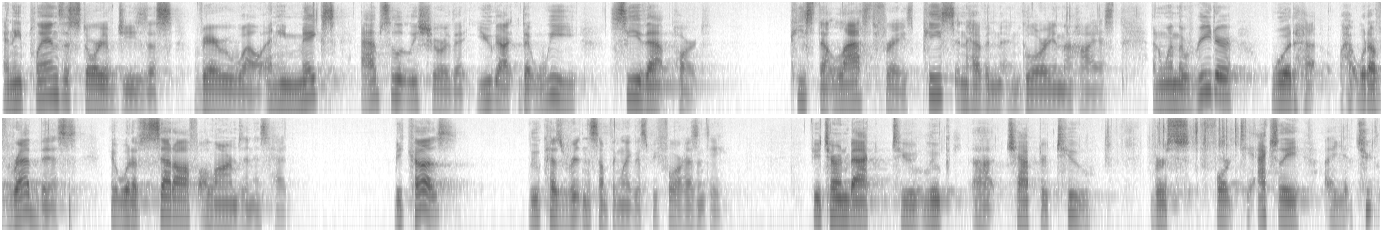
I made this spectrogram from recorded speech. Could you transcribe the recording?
And he plans the story of Jesus very well. And he makes absolutely sure that you got, that we see that part. Peace, that last phrase, peace in heaven and glory in the highest. And when the reader would, ha- would have read this, it would have set off alarms in his head. Because Luke has written something like this before, hasn't he? If you turn back to Luke uh, chapter 2, verse 14, actually, uh,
